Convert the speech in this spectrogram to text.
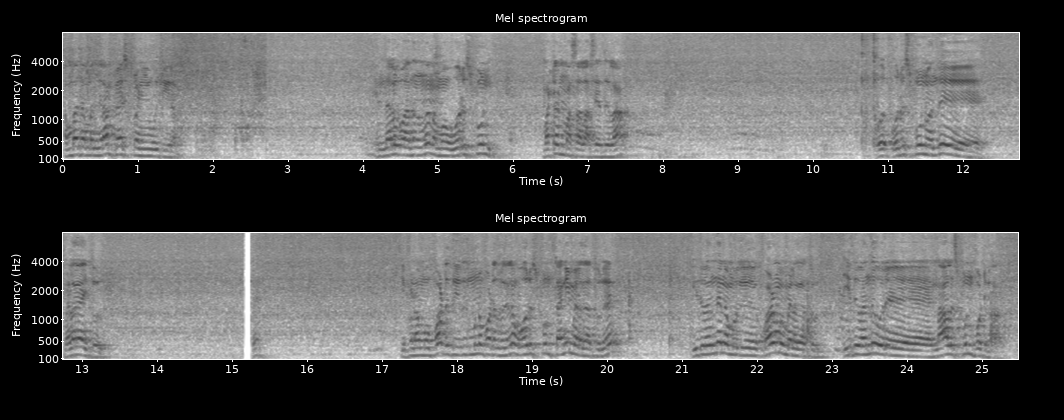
ஐம்பது ஐம்பது கிராம் பேஸ்ட் பண்ணி ஊற்றிக்கிறோம் இந்த அளவுக்கு வதங்கணும்னா நம்ம ஒரு ஸ்பூன் மட்டன் மசாலா சேர்த்துக்கலாம். ஒரு- ஒரு ஸ்பூன் வந்து மிளகாய்த்தூள். இப்போ நம்ம போட்டது இதுக்கு முன்னே போட்டது பார்த்தீங்கன்னா ஒரு ஸ்பூன் தனி மிளகாத்தூள். இது வந்து நம்மளுக்கு குழம்பு மிளகாத்தூள். இது வந்து ஒரு நாலு ஸ்பூன் போட்டுக்கலாம்.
